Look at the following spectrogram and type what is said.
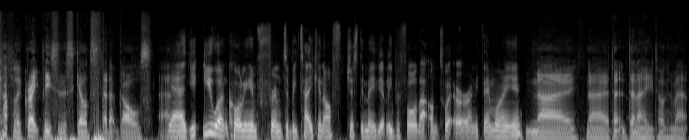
couple of great pieces of skill to set up goals. Um, yeah, you, you weren't calling him for him to be taken off just immediately before that on Twitter or anything, were you? No, no, don't, don't know who you're talking about.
